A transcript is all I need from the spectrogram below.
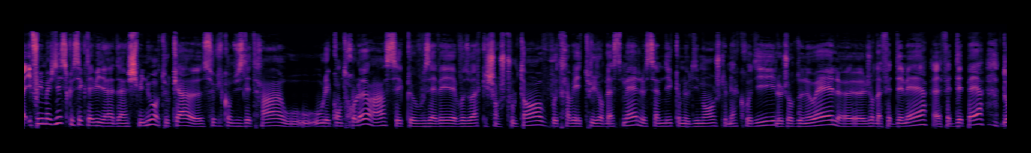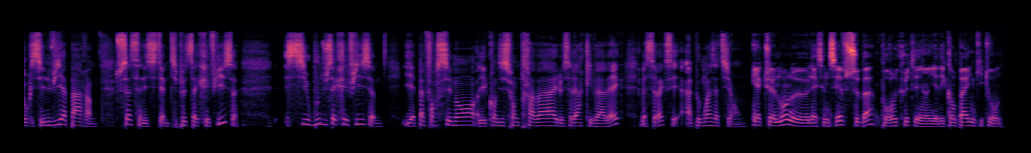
Bah, Il faut imaginer ce que c'est que la vie d'un cheminot, en tout cas euh, ceux qui conduisent les trains ou, ou les contrôleurs. Hein, c'est que vous avez vos horaires qui changent tout le temps. Vous pouvez travailler tous les jours de la semaine, le samedi comme le dimanche, le mercredi, le jour de Noël, euh, le jour de la fête des mères, la fête des pères. Donc c'est une vie à part. Tout ça, ça nécessite un petit peu de sacrifice. Si au bout du sacrifice, il n'y a pas forcément les conditions de travail, le salaire qui va avec, bah, c'est vrai que c'est un peu moins attirant. Et actuellement, le, la SNCF se bat pour recruter. Hein. Il y a des campagnes qui qui tourne.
